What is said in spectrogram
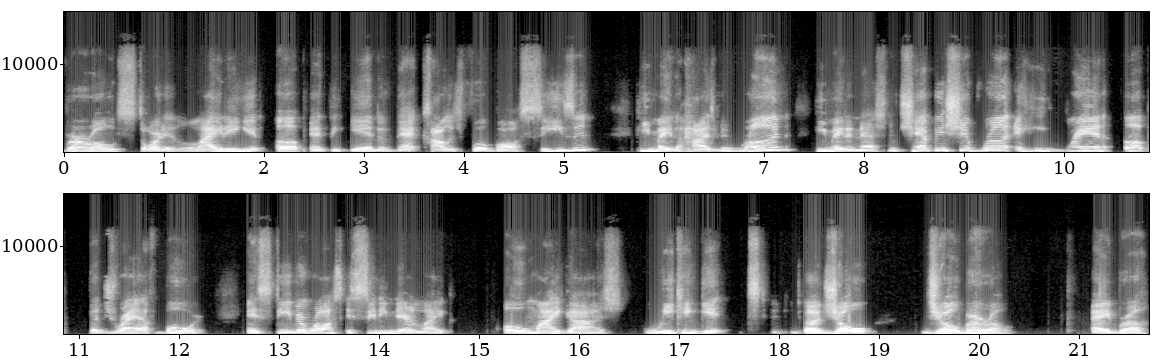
Burrow started lighting it up at the end of that college football season. He made a Heisman run, he made a national championship run, and he ran up the draft board. And Stephen Ross is sitting there like, oh my gosh, we can get uh, Joe Joe Burrow. Hey, bro,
